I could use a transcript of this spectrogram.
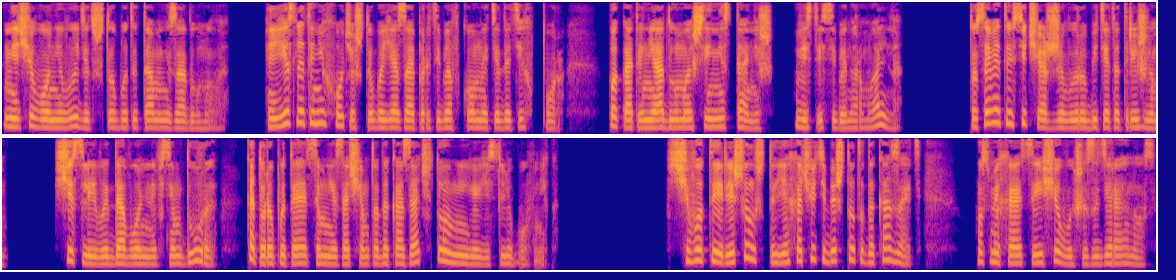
Ничего не выйдет, что бы ты там ни задумала. Если ты не хочешь, чтобы я запер тебя в комнате до тех пор, пока ты не одумаешься и не станешь вести себя нормально, то советую сейчас же вырубить этот режим. Счастливый, довольный всем дуры, который пытается мне зачем-то доказать, что у нее есть любовник. С чего ты решил, что я хочу тебе что-то доказать? Усмехается еще выше, задирая нос.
